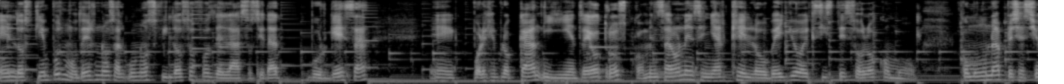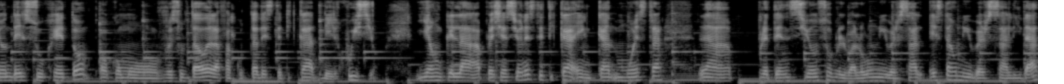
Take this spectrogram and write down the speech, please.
en los tiempos modernos algunos filósofos de la sociedad burguesa, eh, por ejemplo Kant y entre otros, comenzaron a enseñar que lo bello existe solo como, como una apreciación del sujeto o como resultado de la facultad estética del juicio. Y aunque la apreciación estética en Kant muestra la pretensión sobre el valor universal, esta universalidad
